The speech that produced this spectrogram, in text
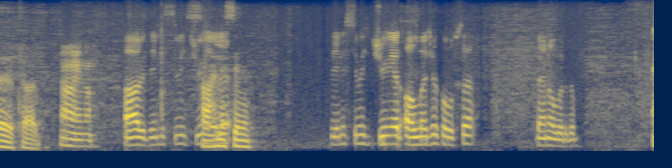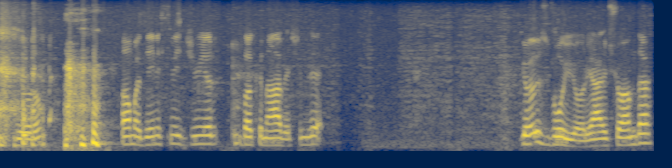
Evet abi. Aynen. Abi Dennis Smith Sahne Jr. senin. Dennis Smith Jr. alınacak olsa ben alırdım diyorum. Ama Dennis Smith Jr. bakın abi şimdi göz boyuyor. Yani şu anda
